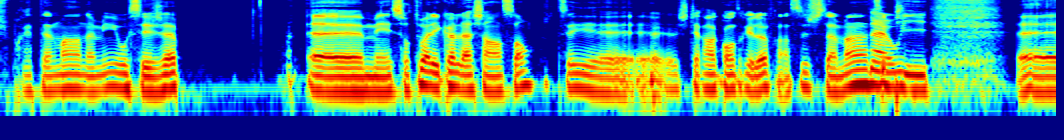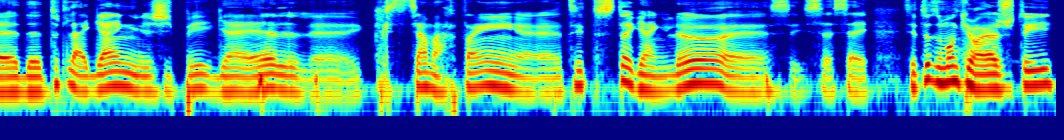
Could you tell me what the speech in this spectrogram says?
je pourrais tellement en nommer au cégep. Euh, mais surtout à l'école de la chanson. Tu sais, euh, je t'ai rencontré là, Francis, justement. Ah oui. Puis euh, de toute la gang, JP, Gaël, euh, Christian Martin, tu sais, toute cette gang-là, c'est tout du monde qui ont rajouté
